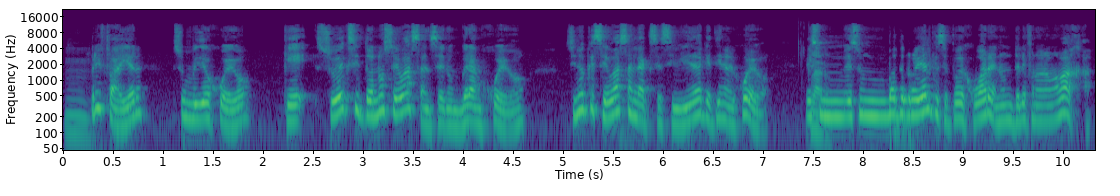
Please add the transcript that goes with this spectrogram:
Mm. Free Fire es un videojuego que su éxito no se basa en ser un gran juego, sino que se basa en la accesibilidad que tiene el juego. Es, un, es un Battle Royale que se puede jugar en un teléfono de gama baja.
